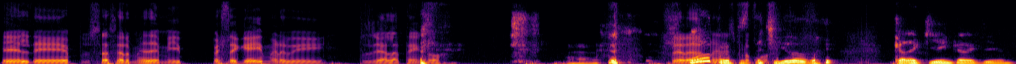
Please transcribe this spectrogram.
El de, pues, hacerme de mi PC gamer, güey. Pues ya la tengo. Ah. Será No, pero pues está chido, güey. Cada quien, cada quien.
